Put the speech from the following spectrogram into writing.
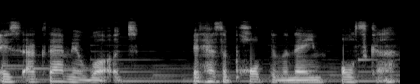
is Academy Awards. It has a popular name, Oscar.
